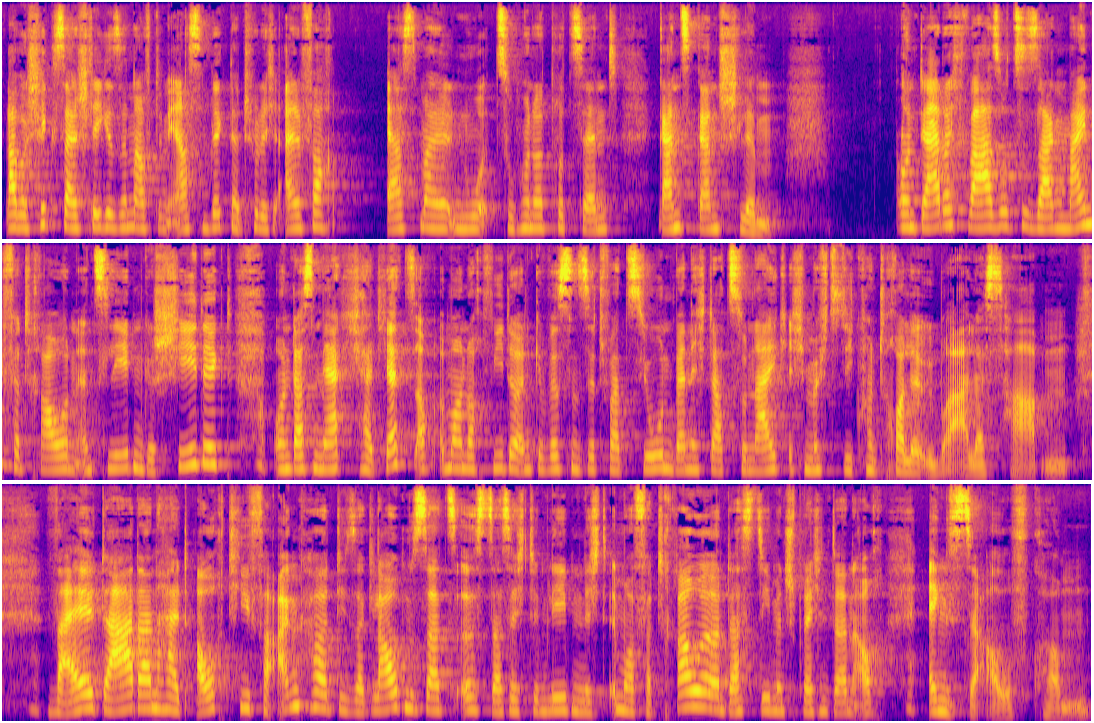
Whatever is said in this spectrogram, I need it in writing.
Aber Schicksalsschläge sind auf den ersten Blick natürlich einfach erstmal nur zu 100 Prozent ganz, ganz schlimm. Und dadurch war sozusagen mein Vertrauen ins Leben geschädigt. Und das merke ich halt jetzt auch immer noch wieder in gewissen Situationen, wenn ich dazu neige, ich möchte die Kontrolle über alles haben. Weil da dann halt auch tief verankert dieser Glaubenssatz ist, dass ich dem Leben nicht immer vertraue und dass dementsprechend dann auch Ängste aufkommen.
